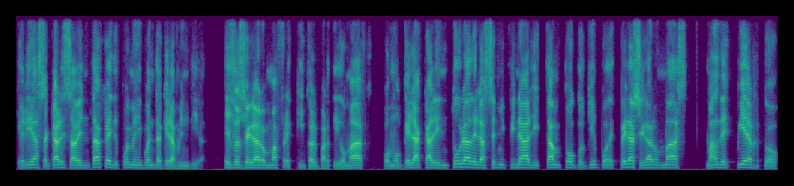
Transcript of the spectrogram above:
quería sacar esa ventaja y después me di cuenta que era mentira. Ellos llegaron más fresquitos al partido, más como que la calentura de la semifinal y tan poco tiempo de espera llegaron más, más despiertos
